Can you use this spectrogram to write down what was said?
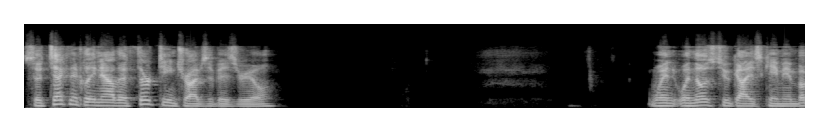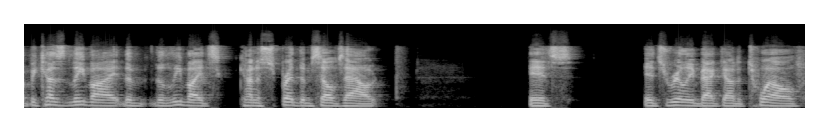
So technically now there are 13 tribes of israel. When when those two guys came in but because levi the, the levites kind of spread themselves out it's it's really back down to 12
